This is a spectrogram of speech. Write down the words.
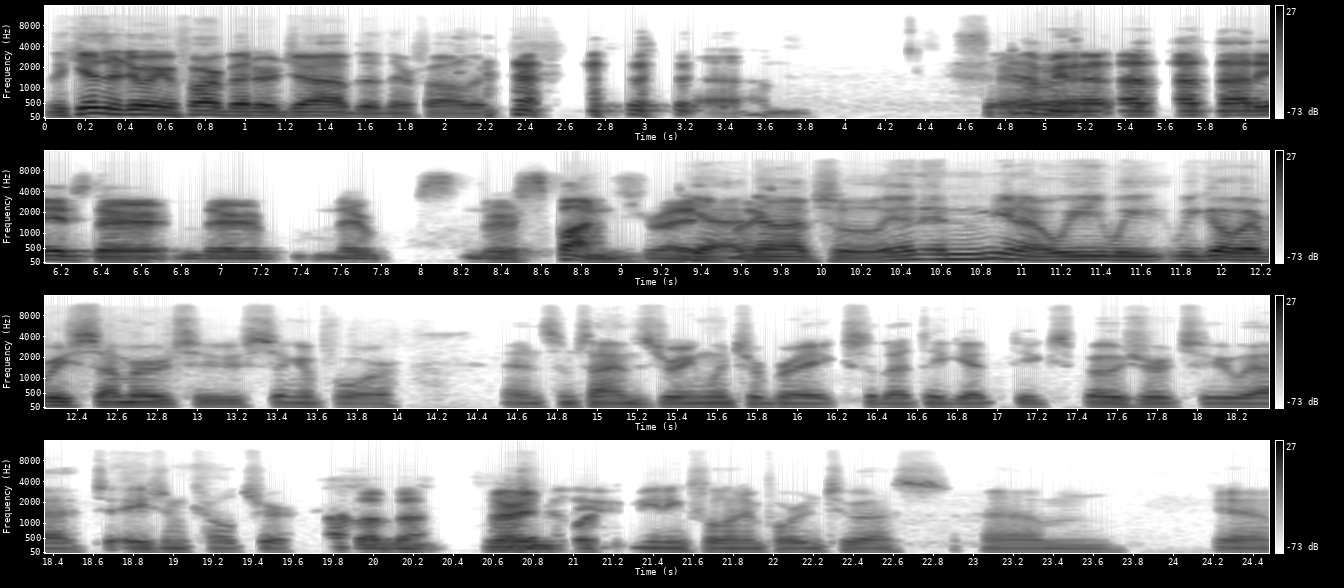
the kids are doing a far better job than their father. um, so, yeah, I mean, uh, at, at, that age, they're they're they're they're a sponge, right? Yeah, like, no, absolutely. And and you know, we we we go every summer to Singapore, and sometimes during winter break, so that they get the exposure to uh, to Asian culture. I love that. Very really meaningful and important to us. Um, yeah.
